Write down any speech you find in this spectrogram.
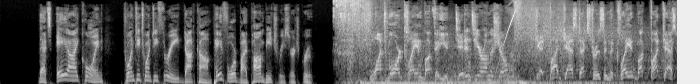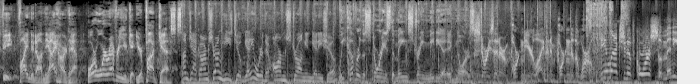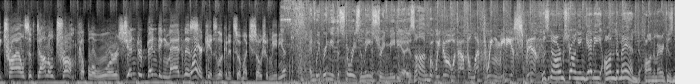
That's AIcoin2023.com, paid for by Palm Beach Research Group. Want more Clay and Buck that you didn't hear on the show? Get podcast extras in the Clay and Buck podcast feed. Find it on the iHeart app or wherever you get your podcasts. I'm Jack Armstrong. He's Joe Getty. We're the Armstrong and Getty Show. We cover the stories the mainstream media ignores. Stories that are important to your life and important to the world. The election, of course. The many trials of Donald Trump. Couple of wars. Gender bending madness. Why are kids looking at so much social media? And we bring you the stories the mainstream media is on, But we do it without the left wing media spin. Listen to Armstrong and Getty on demand on America's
